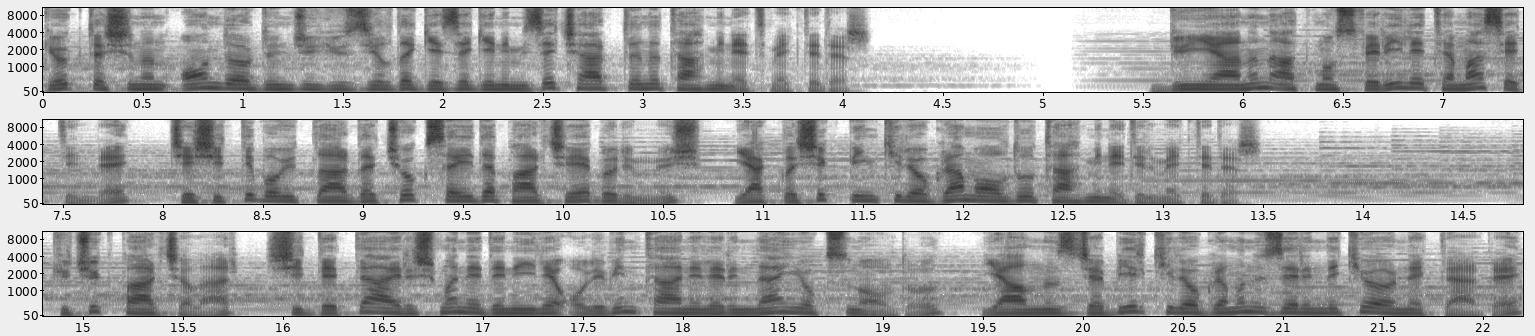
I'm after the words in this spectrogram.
göktaşının 14. yüzyılda gezegenimize çarptığını tahmin etmektedir. Dünyanın atmosferiyle temas ettiğinde, çeşitli boyutlarda çok sayıda parçaya bölünmüş, yaklaşık 1000 kilogram olduğu tahmin edilmektedir. Küçük parçalar, şiddetli ayrışma nedeniyle olivin tanelerinden yoksun olduğu, yalnızca 1 kilogramın üzerindeki örneklerde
